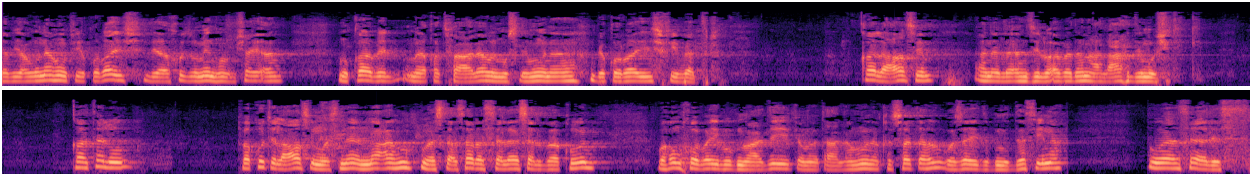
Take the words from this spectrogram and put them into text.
يبيعونهم في قريش ليأخذوا منهم شيئا مقابل ما قد فعله المسلمون بقريش في بدر. قال عاصم أنا لا أنزل أبدا على عهد مشرك. قاتلوا فقتل عاصم واثنان معه واستأثر الثلاثة الباقون وهم خبيب بن عدي كما تعلمون قصته وزيد بن الدثنة وثالث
